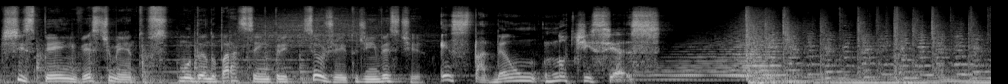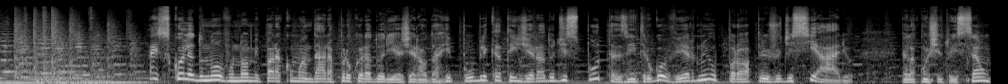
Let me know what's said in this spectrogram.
XP Investimentos, mudando para sempre seu jeito de investir. Estadão Notícias. A escolha do novo nome para comandar a Procuradoria-Geral da República tem gerado disputas entre o governo e o próprio Judiciário. Pela Constituição,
